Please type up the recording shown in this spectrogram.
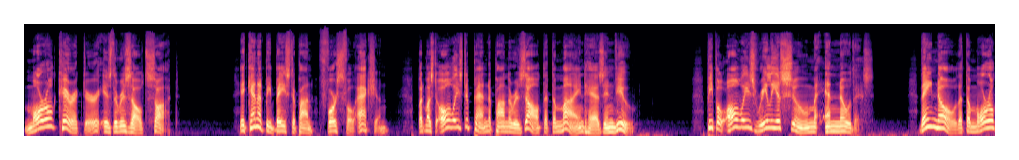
Moral character is the result sought. It cannot be based upon forceful action, but must always depend upon the result that the mind has in view. People always really assume and know this. They know that the moral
